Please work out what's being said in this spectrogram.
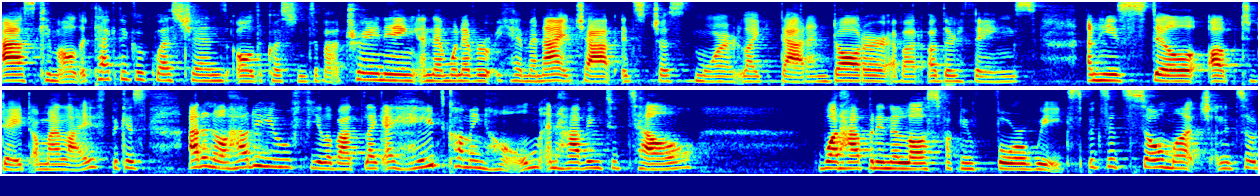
ask him all the technical questions, all the questions about training, and then whenever him and I chat, it's just more like dad and daughter about other things. And he's still up to date on my life because I don't know, how do you feel about like I hate coming home and having to tell what happened in the last fucking four weeks because it's so much and it's so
